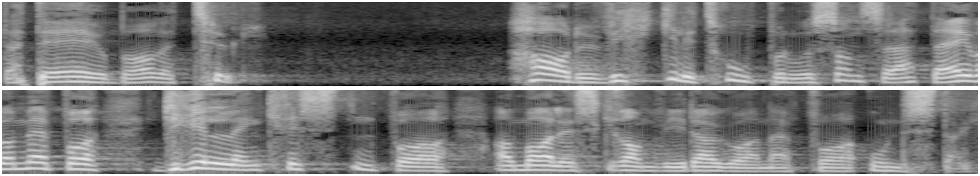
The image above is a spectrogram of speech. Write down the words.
Dette er jo bare tull. Har du virkelig tro på noe sånt som dette? Jeg var med på Grillen kristen på Amalie Skram videregående på onsdag.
